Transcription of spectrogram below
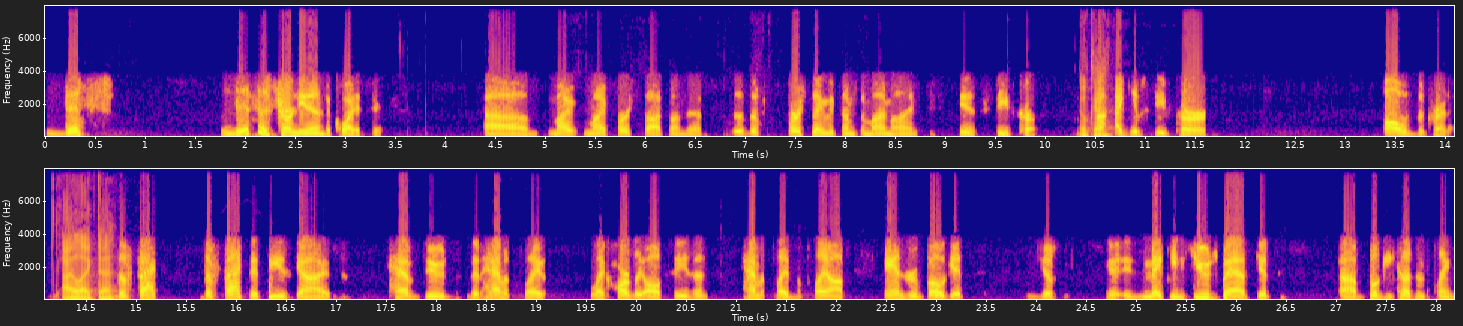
this this is turning into quite a series. Um, my my first thoughts on this. The, the first thing that comes to my mind is Steve Kerr. Okay. I, I give Steve Kerr all of the credit. I like that. the fact the fact that these guys have dudes that haven't played like hardly all season, haven't played in the playoffs. Andrew Bogut just making huge baskets. Uh, Boogie Cousins playing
